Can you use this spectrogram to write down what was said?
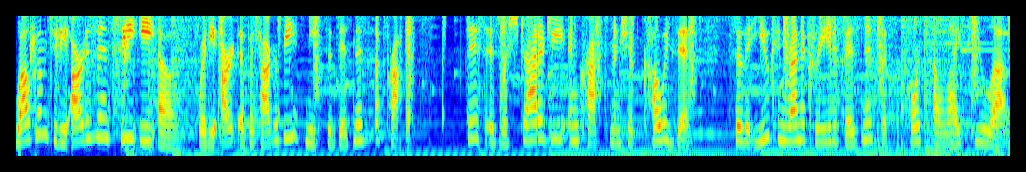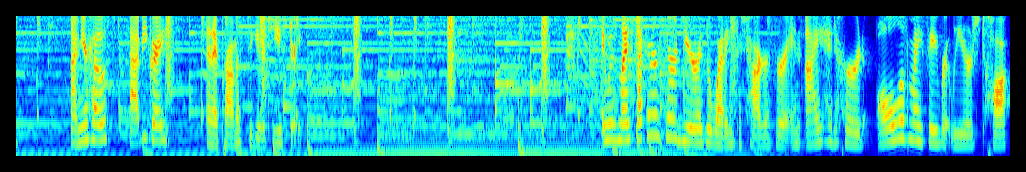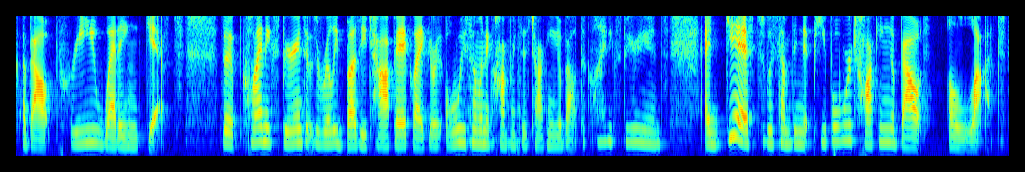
Welcome to the Artisan CEO, where the art of photography meets the business of profits. This is where strategy and craftsmanship coexist so that you can run a creative business that supports a life you love. I'm your host, Abby Grace, and I promise to give it to you straight. It was my second or third year as a wedding photographer, and I had heard all of my favorite leaders talk about pre wedding gifts. The client experience, it was a really buzzy topic. Like there was always someone at conferences talking about the client experience. And gifts was something that people were talking about a lot.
